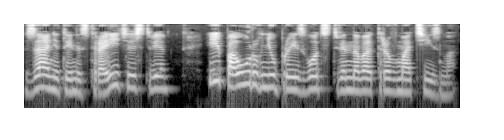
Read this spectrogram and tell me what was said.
занятой на строительстве, и по уровню производственного травматизма.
